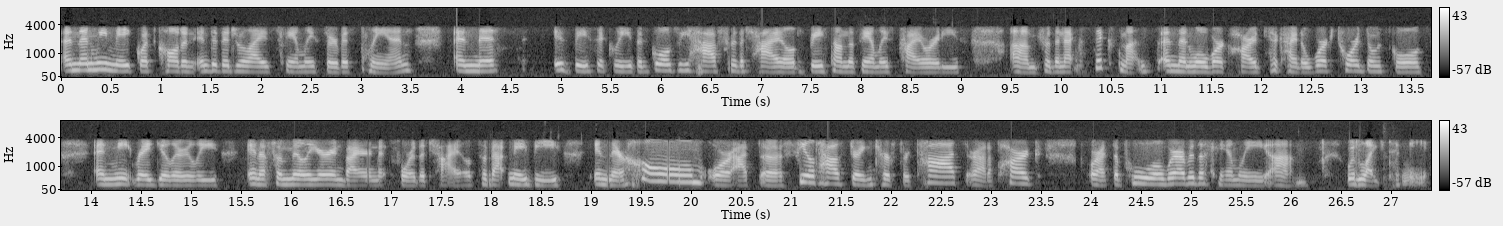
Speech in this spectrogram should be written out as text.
And then we make what's called an individualized family service plan, and this is basically the goals we have for the child based on the family's priorities um, for the next six months. And then we'll work hard to kind of work toward those goals and meet regularly in a familiar environment for the child. So that may be in their home or at the field house during Turf for Tots or at a park or at the pool, wherever the family um, would like to meet.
